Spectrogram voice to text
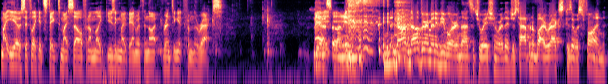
my EOS if like it's staked to myself, and I'm like using my bandwidth and not renting it from the Rex. Yeah, so I mean, not not very many people are in that situation where they just happen to buy Rex because it was fun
